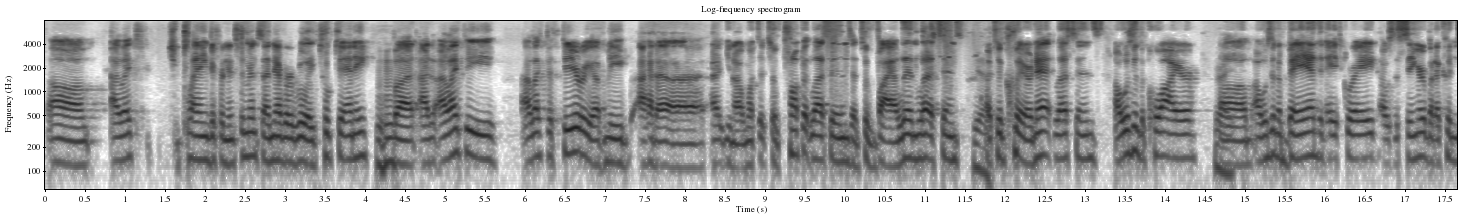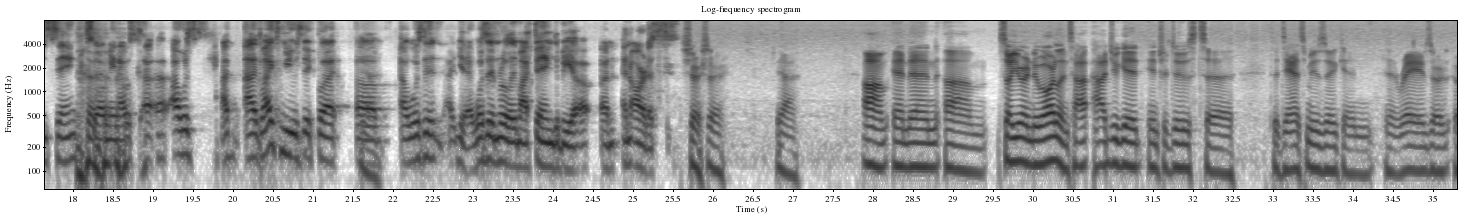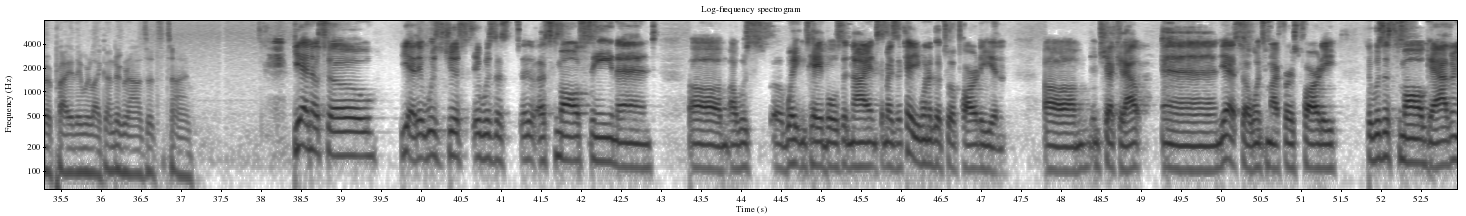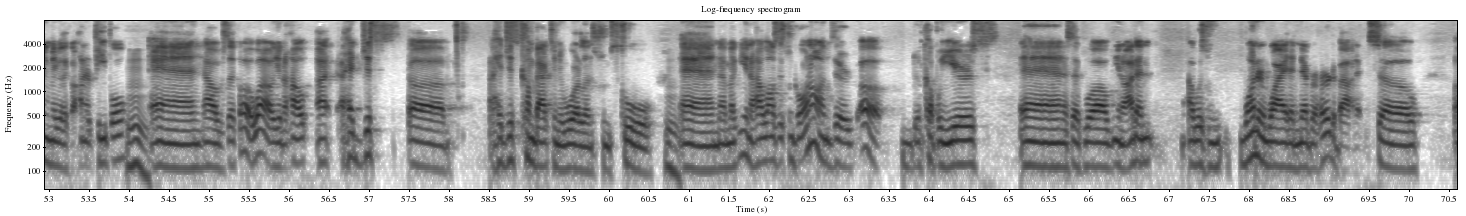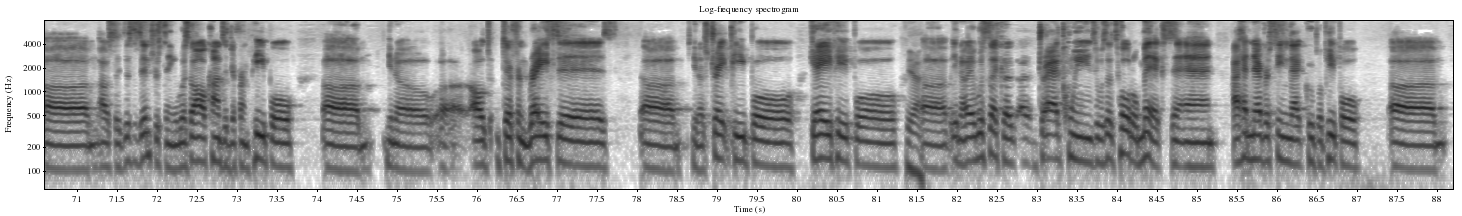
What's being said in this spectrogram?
um, I liked playing different instruments. I never really took to any, Mhm. but I I like the I like the theory of me. I had a I, you know I went to took trumpet lessons. I took violin lessons. Yeah. I took clarinet lessons. I was in the choir. Right. Um, I was in a band in eighth grade. I was the singer, but I couldn't sing. So I mean, I was I, I was I, I liked music, but uh, I wasn't you know it wasn't really my thing to be a an, an artist. Sure, sure. Yeah. Um, and then, um, so you're in New Orleans. How, how'd you get introduced to, to dance music and, and raves or, or probably they were like undergrounds at the time? Yeah, no. So yeah, it was just it was a, a small scene, and um, I was uh, waiting tables at night, and somebody's like, "Hey, you want to go to a party and um, and check it out?" And yeah, so I went to my first party. It was a small gathering, maybe like hundred people, Mm. and I was like, "Oh wow!" You know how I, I had just. Uh, I had just come back to New Orleans from school, and I'm like, you know, how long has this been going on? They're oh, a couple years, and I said, well, you know, I didn't. I was wondering why I had never heard about it. So um, I was like, this is interesting. It was all kinds of different people, um, you know, uh, all d- different races, uh, you know, straight people, gay people. Yeah. Uh, you know, it was like a, a drag queens. It was a total mix, and I had never seen that group of people, um,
